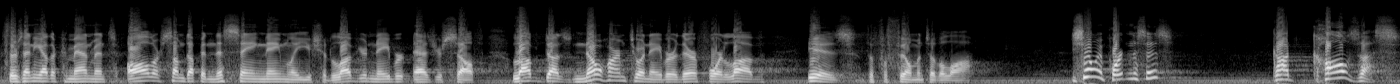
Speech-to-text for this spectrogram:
If there's any other commandment, all are summed up in this saying, namely, you should love your neighbor as yourself. Love does no harm to a neighbor, therefore, love is the fulfillment of the law. You see how important this is? God calls us.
